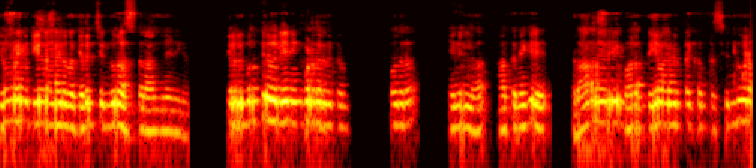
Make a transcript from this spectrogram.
ಇವಾಗ ಕ್ಲಿಯರ್ ಆಗಿರ್ಬೇಕು ಎದಕ್ಕೆ ಸಿಂಧೂರ ಹಚ್ತಾರೆ ಆಂಜನೇಯನಿಗೆ ಕೆಲವ್ರಿಗೆ ಗೊತ್ತಿರೋದಿಲ್ಲ ಏನ್ ಹಿಂಗ್ ಬಡದ್ರ ಇದಕ್ಕಂತ ಹೌದ್ರ ಏನಿಲ್ಲ. ಆತನಿಗೆ ರಾಮದೇವರಿಗೆ ಬಹಳ ಪ್ರಿಯವಾಗಿರ್ತಕ್ಕಂಥ ಸಿಂಧೂರ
